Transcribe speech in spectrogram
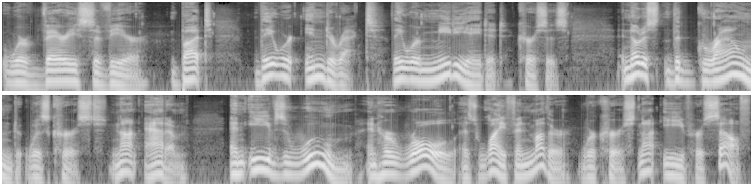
were very severe, but they were indirect, they were mediated curses. Notice the ground was cursed, not Adam. And Eve's womb and her role as wife and mother were cursed, not Eve herself.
